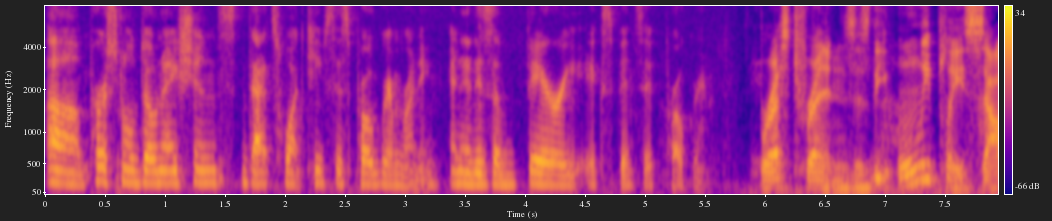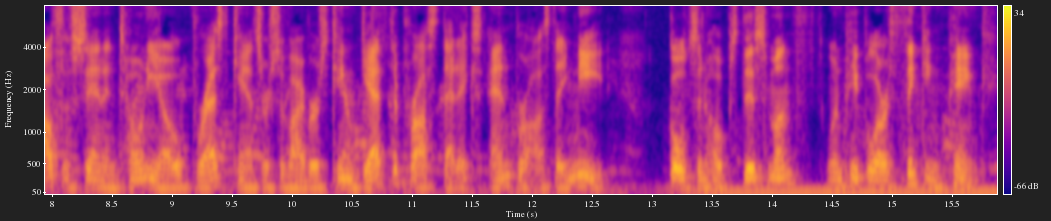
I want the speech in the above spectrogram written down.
um, personal donations, that's what keeps this program running. And it is a very expensive program. Breast Friends is the only place south of San Antonio breast cancer survivors can get the prosthetics and bras they need. Goldson hopes this month, when people are thinking pink,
